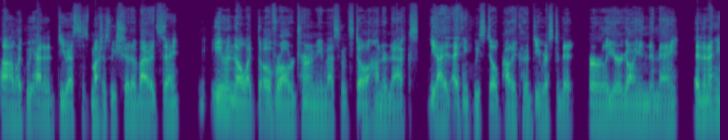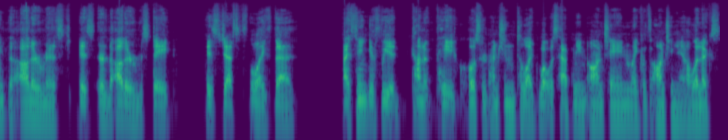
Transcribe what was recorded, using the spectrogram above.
Uh, like we hadn't de-risked as much as we should have, I would say even though like the overall return on the investment is still 100x, you know, I, I, think we still probably could have de-risked a bit earlier going into May. And then I think the other risk is, or the other mistake is just like that. I think if we had kind of paid closer attention to like what was happening on chain, like with on chain analytics,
